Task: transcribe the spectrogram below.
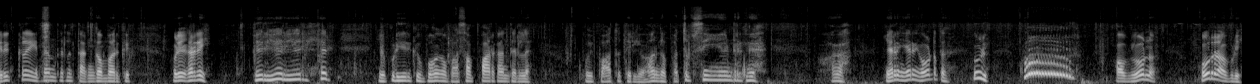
எருக்கில் என்னன்னு தெரியல தங்கமாக இருக்குது அப்படியே கடை ஏறு ஏறு ஏறு ஏறு. எப்படி இருக்குது போங்க பசப்பாக இருக்கான்னு தெரில போய் பார்த்து தெரியும். வாங்க பத்து பசங்கன்றிருங்க ஆகா இறங்க இறங்க ஓட்டத்தை. ஓடு அப்படி ஓடணும். ஓடுறா அப்படி.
